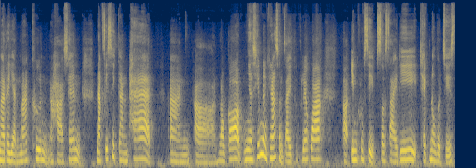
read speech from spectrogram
มาเรียนมากขึ้นนะคะ เช่น นักฟิสิกส์การแพทย์อ่าแล้วก็มีอาชีพหนึ่งที่น่าสนใจคือเรียกว่าอ่า inclusive society technologist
